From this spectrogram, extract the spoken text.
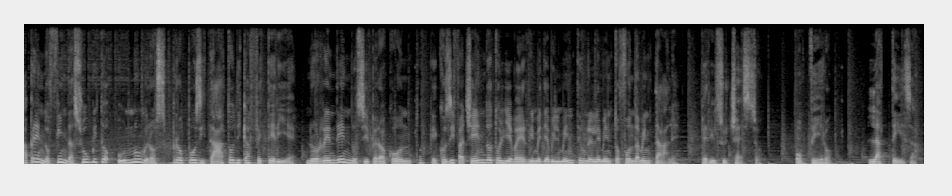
aprendo fin da subito un numero spropositato di caffetterie, non rendendosi però conto che così facendo toglieva irrimediabilmente un elemento fondamentale per il successo, ovvero l'attesa.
